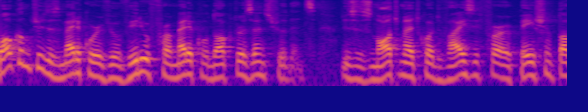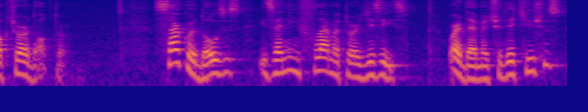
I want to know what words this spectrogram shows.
Welcome to this medical review video for medical doctors and students. This is not medical advice if for a patient talk to your doctor. Sarcoidosis is an inflammatory disease where damage to the tissues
